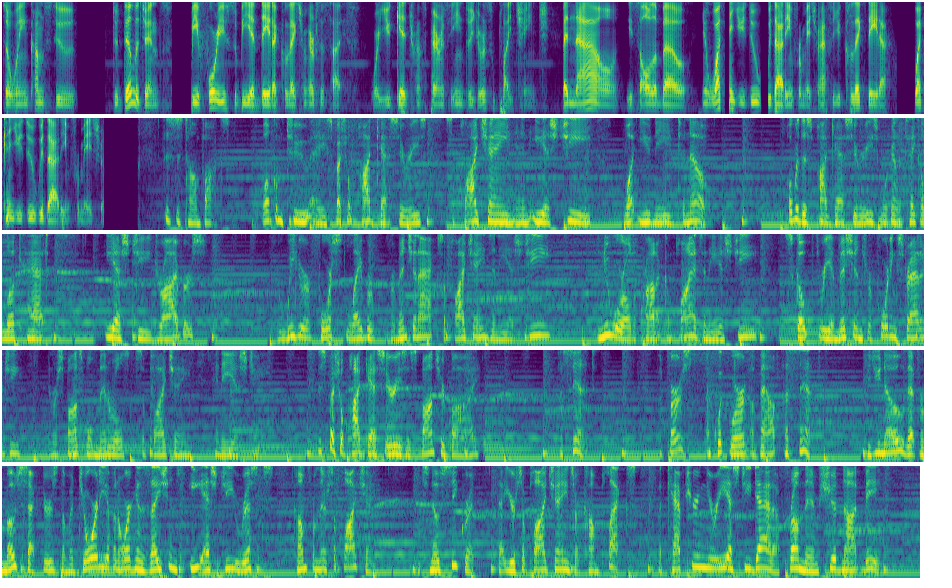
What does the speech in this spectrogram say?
So when it comes to due diligence, before it used to be a data collection exercise where you get transparency into your supply chain. But now it's all about you know what can you do with that information after you collect data? What can you do with that information? This is Tom Fox. Welcome to a special podcast series, Supply Chain and ESG What You Need to Know. Over this podcast series, we're going to take a look at ESG drivers, the Uyghur Forced Labor Prevention Act, supply chains and ESG, the new world of product compliance and ESG, Scope 3 emissions reporting strategy, and responsible minerals supply chain and ESG. This special podcast series is sponsored by Ascent. But first, a quick word about Ascent. Did you know that for most sectors, the majority of an organization's ESG risks come from their supply chain? It's no secret that your supply chains are complex, but capturing your ESG data from them should not be.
